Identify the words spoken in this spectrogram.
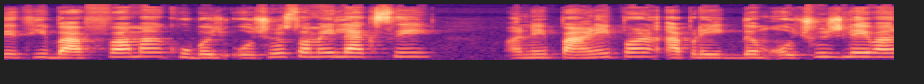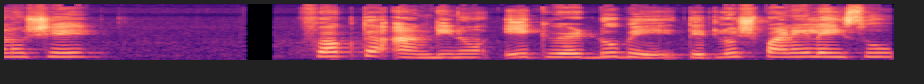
તેથી બાફવામાં ખૂબ જ ઓછો સમય લાગશે અને પાણી પણ આપણે એકદમ ઓછું જ લેવાનું છે. ફક્ત આંગળીનો એક વેળ ડૂબે તેટલું જ પાણી લઈશું.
